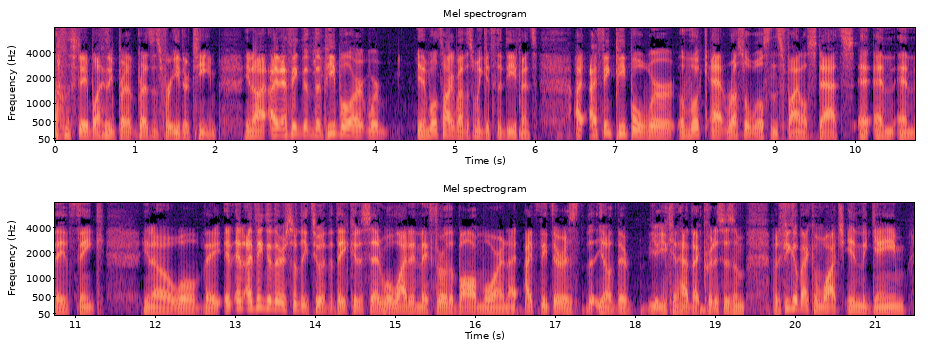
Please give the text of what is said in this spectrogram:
stabilizing pre- presence for either team. You know, I, I, think that the people are were, and we'll talk about this when we get to the defense. I, I think people were look at Russell Wilson's final stats and and, and they think you know, well, they and, and, I think that there's something to it that they could have said, well, why didn't they throw the ball more? And I, I think there is, you know, there you, you, can have that criticism, but if you go back and watch in the game,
